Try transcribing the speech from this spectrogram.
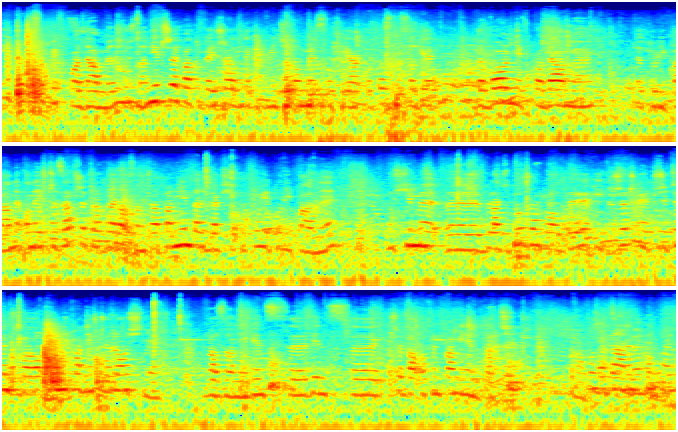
I tak sobie wkładamy luźno. Nie trzeba tutaj żadnych mieć pomysłów, jak po prostu sobie dowolnie wkładamy te tulipany. One jeszcze zawsze trochę rosną. Trzeba pamiętać, że jak się kupuje tulipany, musimy y, wlać dużo wody i troszeczkę je przyciąć, bo tulipan jeszcze rośnie wazonie, więc, więc y, trzeba o tym pamiętać. No. Pani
